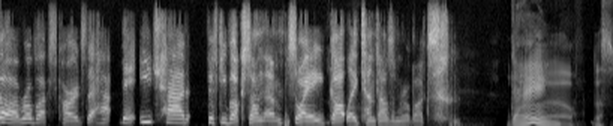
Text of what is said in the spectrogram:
uh, Roblox cards that ha- they each had fifty bucks on them. So I got like ten thousand Robux. Dang, Wow, that's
